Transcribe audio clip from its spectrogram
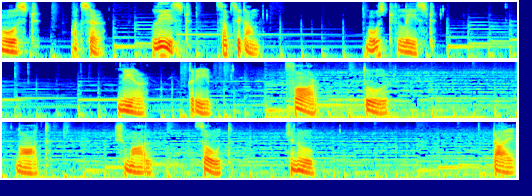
मोस्ट अक्सर लीस्ट सबसे कम मोस्ट लीस्ट नियर करीब फॉर दूर नॉर्थ शुमाल साउथ जनूब टाई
